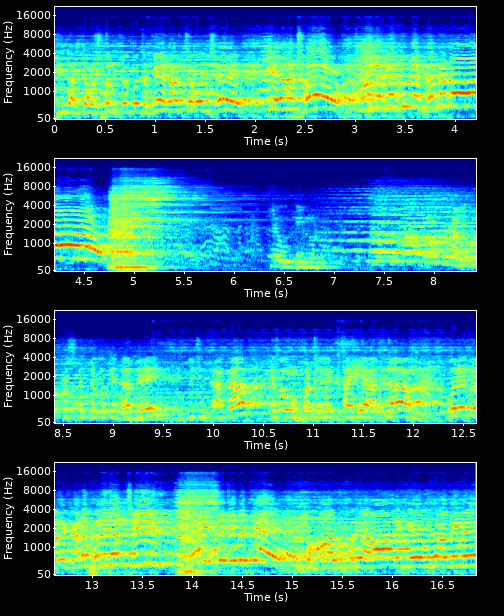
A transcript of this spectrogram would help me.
দিদাকে অসহ্য করতে কে ডাকছে বলছে, কে আছো? আমাকে দূরে ফেলে দাও! কেউ দিল না আমি করতে না কিছু টাকা এবং হোটেলে খাইয়ে আসলাম। বলে তোরা কেন ফেলে যাচ্ছিস? এই পৃথিবীতে আর কেউ যাবি রে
